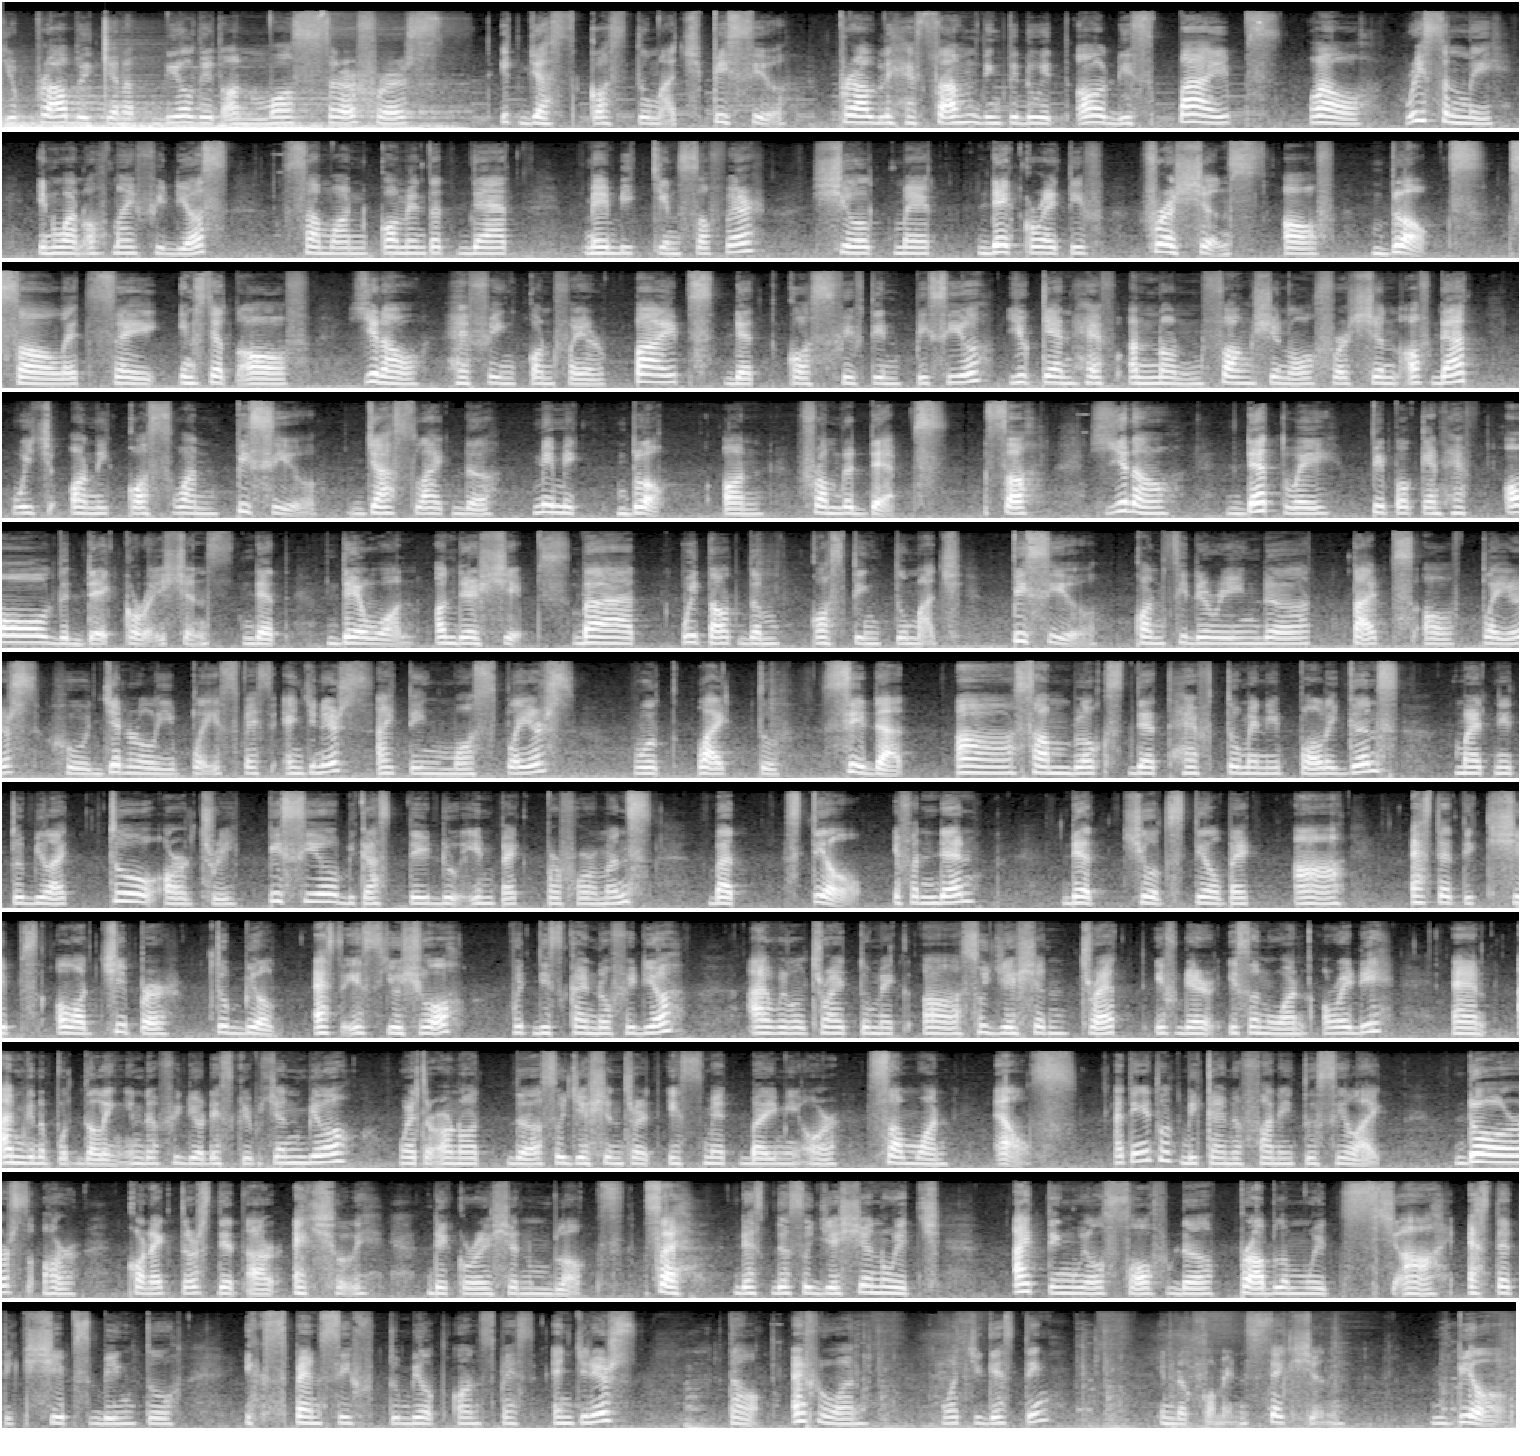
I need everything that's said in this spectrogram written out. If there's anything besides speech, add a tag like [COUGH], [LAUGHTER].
You probably cannot build it on most servers. It just costs too much PCU. Probably has something to do with all these pipes. Well, recently, in one of my videos, someone commented that maybe Keen Software should make decorative versions of blocks. So let's say instead of, you know, having conveyor pipes that cost 15 PCU, you can have a non-functional version of that which only costs 1 PCU, just like the mimic block on from the depths. So, you know, that way people can have all the decorations that they want on their ships, but without them costing too much PCU, considering the types of players who generally play Space Engineers, I think most players would like to see that. Uh, some blocks that have too many polygons might need to be like 2 or 3 PCU because they do impact performance, but still, even then, that should still make uh, aesthetic ships a lot cheaper to build. As is usual with this kind of video, I will try to make a suggestion thread if there isn't one already and I'm gonna put the link in the video description below whether or not the suggestion thread is made by me or someone else. I think it would be kind of funny to see like doors or connectors that are [LAUGHS] actually decoration blocks. So that's the suggestion which I think will solve the problem with uh, aesthetic ships being too expensive to build on Space Engineers. Tell everyone what you guys think in the comment section below.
